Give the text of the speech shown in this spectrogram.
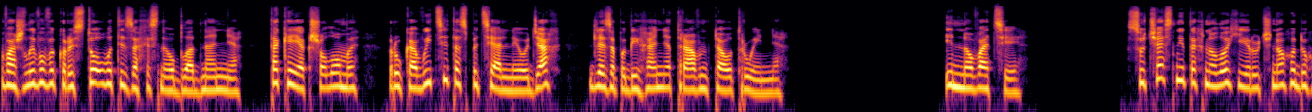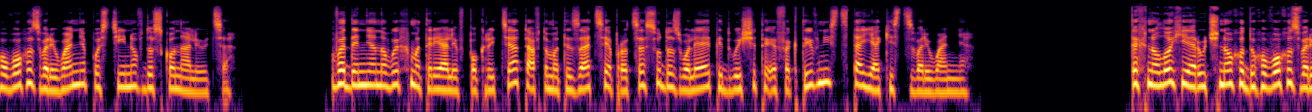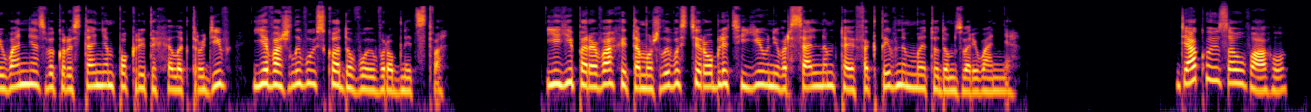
Важливо використовувати захисне обладнання, таке як шоломи, рукавиці та спеціальний одяг для запобігання травм та отруєння. Інновації Сучасні технології ручного дугового зварювання постійно вдосконалюються. Введення нових матеріалів покриття та автоматизація процесу дозволяє підвищити ефективність та якість зварювання. Технологія ручного дугового зварювання з використанням покритих електродів є важливою складовою виробництва. Її переваги та можливості роблять її універсальним та ефективним методом зварювання. Дякую за увагу.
